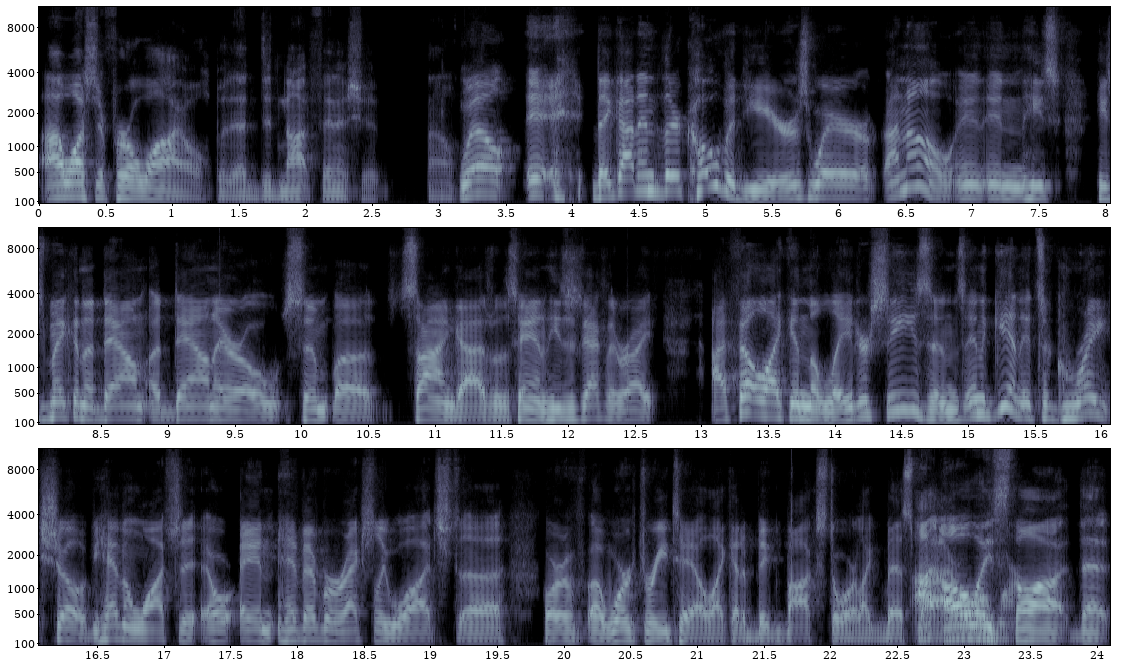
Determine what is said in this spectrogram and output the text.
I watched it for a while, but I did not finish it. No. Well, it, they got into their COVID years where I know, and, and he's he's making a down a down arrow sim, uh, sign, guys, with his hand. He's exactly right. I felt like in the later seasons, and again, it's a great show. If you haven't watched it or and have ever actually watched uh, or uh, worked retail, like at a big box store like Best Buy, I always Walmart. thought that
